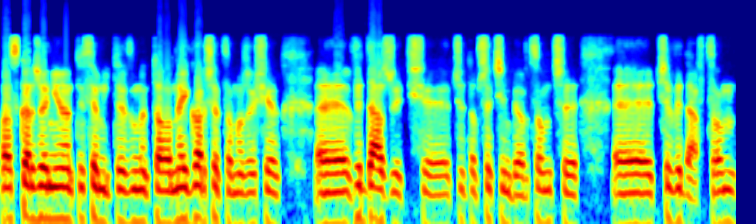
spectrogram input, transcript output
oskarżenie o antysemityzm to najgorsze, co może się wydarzyć, czy to przedsiębiorcom, czy, czy wydawcom.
